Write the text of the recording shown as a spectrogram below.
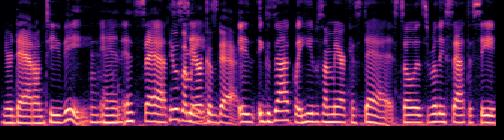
your dad on TV. And it's sad. Mm-hmm. He was see. America's dad. It- exactly. He was America's dad. So it's really sad to see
